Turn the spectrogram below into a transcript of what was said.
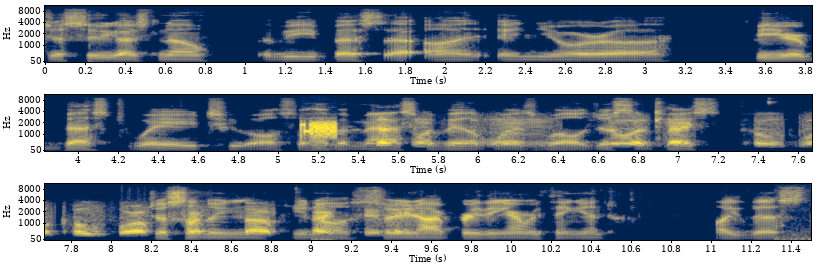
just so you guys know, it'd be best that uh, in your uh, be your best way to also have a mask available as well, just in case. Just something you know, so you're not breathing everything in, like this.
